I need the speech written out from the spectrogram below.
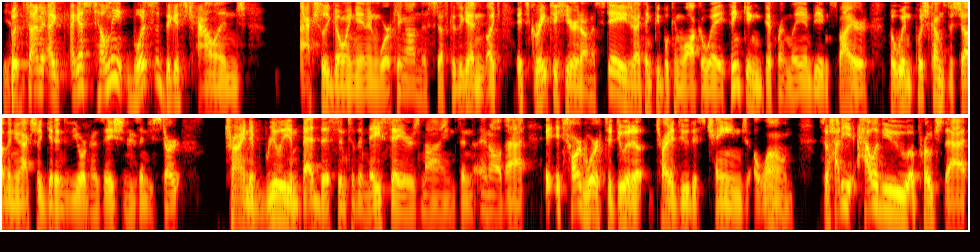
yeah. But Simon, I, I guess tell me what's the biggest challenge actually going in and working on this stuff. Because again like it's great to hear it on a stage and i think people can walk away thinking differently and be inspired but when push comes to shove and you actually get into the organizations and you start trying to really embed this into the naysayers minds and and all that it, it's hard work to do it uh, try to do this change alone. So how do you how have you approached that?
